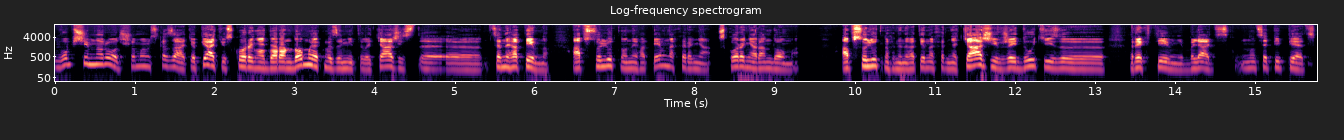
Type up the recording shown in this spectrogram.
в общем, народ, що можемо сказати? Опять ускорення йде рандому, як ми замітили. Тяжість е- це негативно. Абсолютно негативна херня. Ускорення рандома. Абсолютно не негативна херня. Тяжі вже йдуть із е- реактивні. Блядь, ну це піпець.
